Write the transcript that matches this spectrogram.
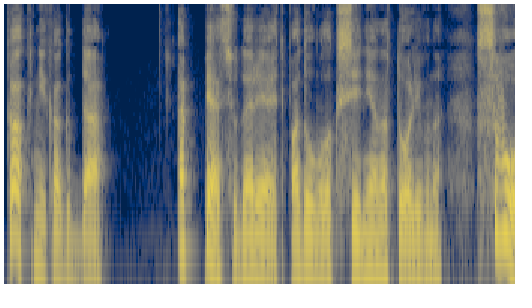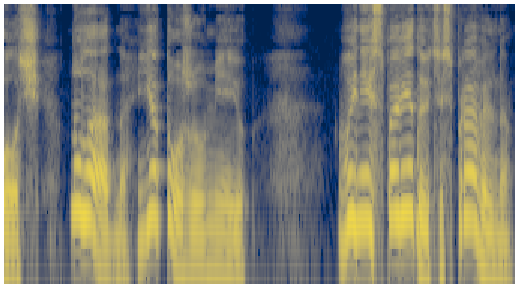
как никогда. «Опять ударяет», — подумала Ксения Анатольевна. «Сволочь! Ну ладно, я тоже умею. Вы не исповедуетесь правильно,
